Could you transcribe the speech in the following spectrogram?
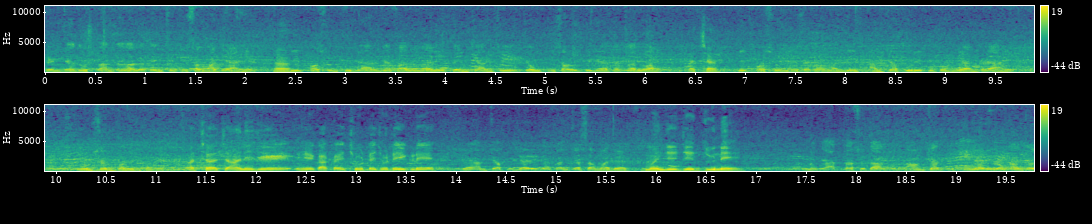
त्यांच्या दृष्टांत झालं त्यांची ती समाधी हा. आहे तिथपासून पूजा अर्जा चालू झाली. त्यांची आमची ही चौतीसावी पिढी आता चालू आहे. अच्छा. तिथपासून हे सगळं मंदिर आमच्या पुरी कुटुंबियांकडे आहे वंशांपर्यंत अच्छा अच्छा. आणि जे हे काका छोटे छोटे इकडे हे आमच्या पुजारी लोकांच्या समाधी आहेत. म्हणजे जे जुने. म्हणजे आता सुद्धा आमच्या पुजारी लोकांचा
